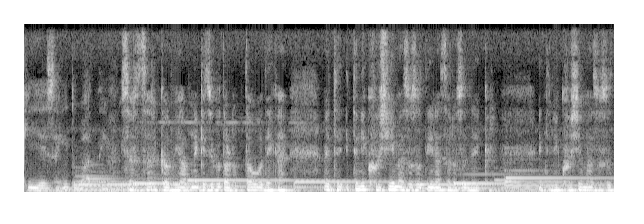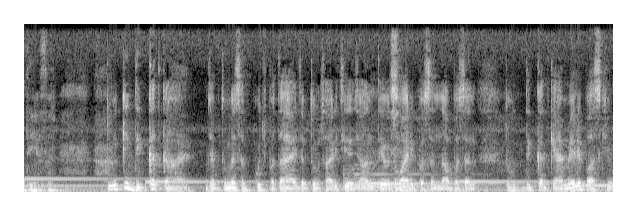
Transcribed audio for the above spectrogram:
कि ये सही तो बात नहीं होगी सर सर कभी आपने किसी को तड़पता हुआ देखा है? इत, इतनी खुशी महसूस होती है ना सर उसे देखकर? इतनी खुशी महसूस होती है सर। तो की दिक्कत कहाँ है? जब तुम्हें सब कुछ पता है जब तुम सारी चीज़ें जानते हो तुम्हारी पसंद नापसंद तो दिक्कत क्या है? मेरे पास क्यों?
